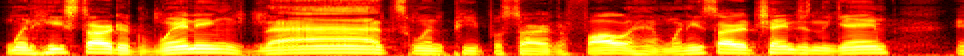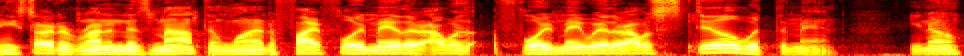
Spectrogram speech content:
when he started winning, that's when people started to follow him. When he started changing the game and he started running his mouth and wanted to fight Floyd Mayweather, I was Floyd Mayweather. I was still with the man, you know.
